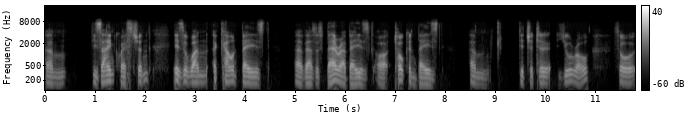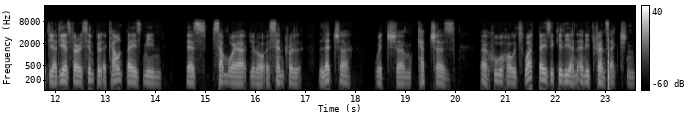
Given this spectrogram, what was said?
um, design question is the one account-based uh, versus bearer-based or token-based um, digital euro. So the idea is very simple. Account-based mean there's somewhere, you know, a central ledger which um, captures uh, who holds what basically, and any transaction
